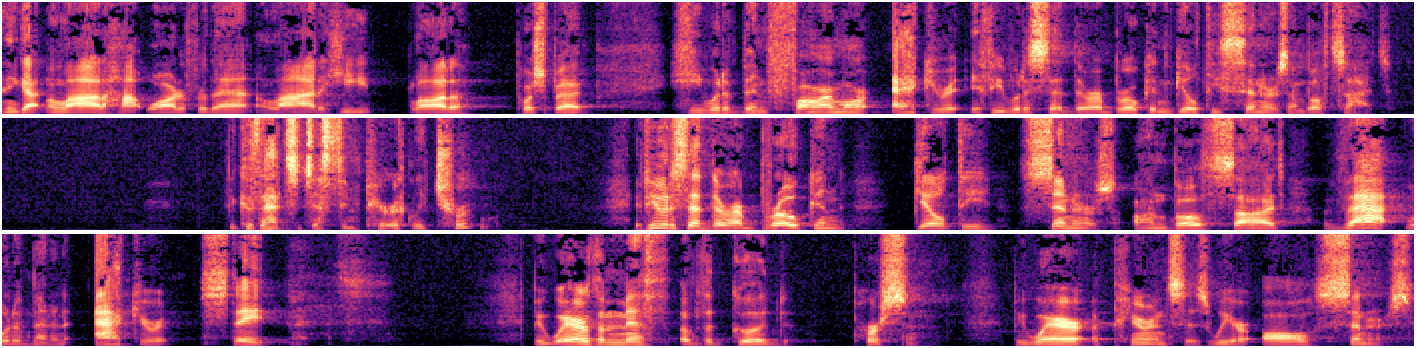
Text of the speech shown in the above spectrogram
and he got in a lot of hot water for that, a lot of heat, a lot of pushback. He would have been far more accurate if he would have said there are broken, guilty sinners on both sides. Because that's just empirically true. If he would have said there are broken, guilty sinners on both sides, that would have been an accurate statement. Beware the myth of the good person. Beware appearances. We are all sinners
